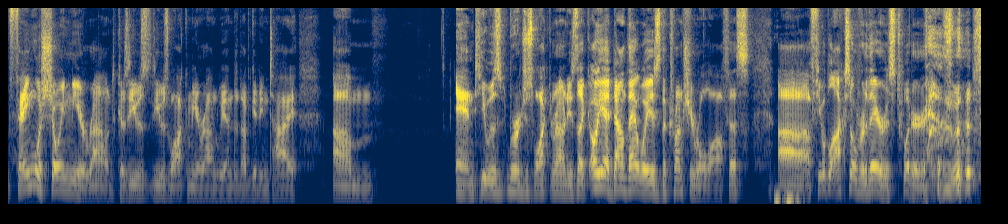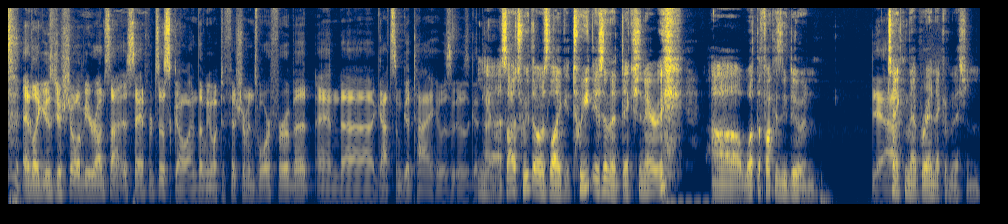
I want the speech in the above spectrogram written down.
Fang was showing me around because he was he was walking me around. We ended up getting Ty, um, and he was we are just walking around. He's like, "Oh yeah, down that way is the Crunchyroll office. Uh, a few blocks over there is Twitter." and like he was just showing me around San, Francisco, and then we went to Fisherman's Wharf for a bit and uh, got some good Thai. It was it was a good time. yeah, I saw a tweet that was like, "Tweet is in the dictionary." Uh, what the fuck is he doing? Yeah, Taking that brand recognition.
